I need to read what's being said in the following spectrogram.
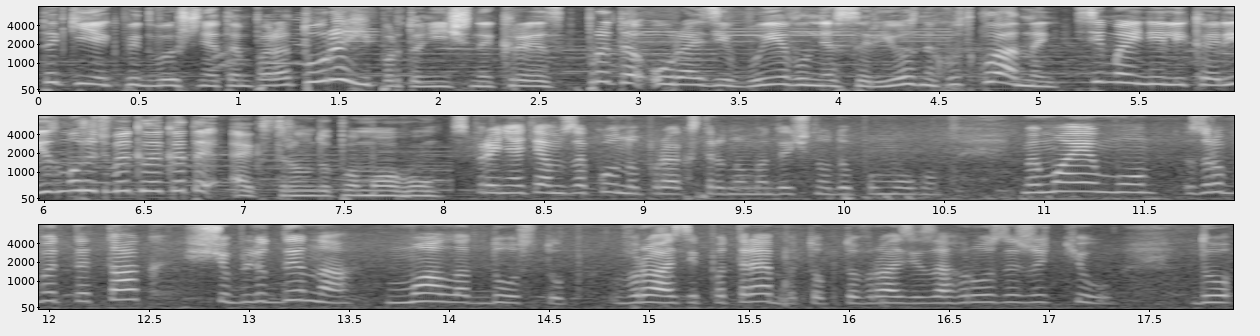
такі як підвищення температури, гіпертонічний криз. Проте у разі виявлення серйозних ускладнень сімейні лікарі зможуть викликати екстрену допомогу. з прийняттям закону про екстрену медичну допомогу, ми маємо зробити так, щоб людина мала доступ в разі потреби, тобто в разі загрози життю, до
